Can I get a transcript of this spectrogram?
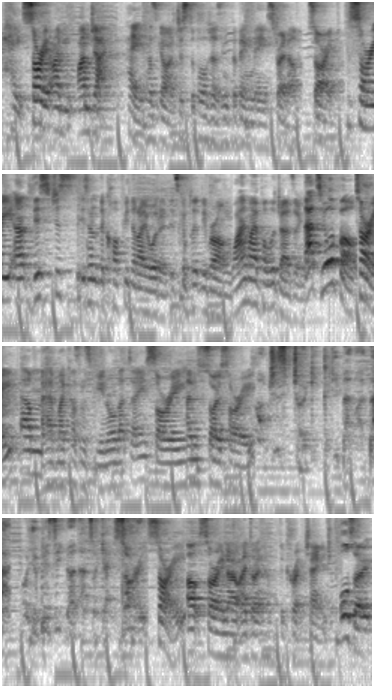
Hey, sorry, I'm I'm Jack. Hey, how's it going? Just apologizing for being me, straight up. Sorry. Sorry, uh, this just isn't the coffee that I ordered. It's completely wrong. Why am I apologizing? That's your fault. Sorry, um, I have my cousin's funeral that day. Sorry. I'm so sorry. I'm just joking. Could you bet my back? Oh, you're busy? No, that's okay. Sorry. Sorry. Oh, sorry, no, I don't have the correct change. Also,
